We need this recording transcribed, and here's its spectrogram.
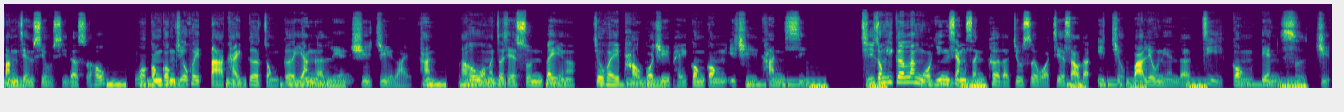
房间休息的时候，我公公就会打开各种各样的连续剧来看，然后我们这些孙辈呢，就会跑过去陪公公一起看戏。其中一个让我印象深刻的就是我介绍的1986年的济公电视剧。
